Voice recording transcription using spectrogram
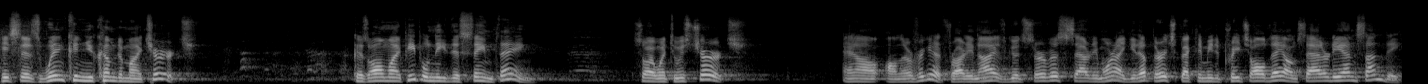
he says, When can you come to my church? Because all my people need this same thing. So I went to his church. And I'll, I'll never forget, Friday night is good service. Saturday morning, I get up. They're expecting me to preach all day on Saturday and Sunday.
